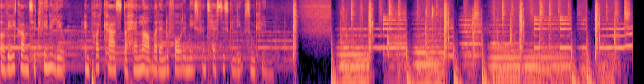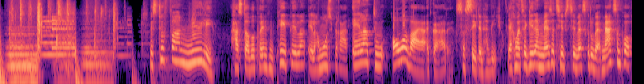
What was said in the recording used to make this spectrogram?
og velkommen til Kvindeliv, en podcast, der handler om, hvordan du får det mest fantastiske liv som kvinde. Hvis du for nylig har stoppet på enten p-piller eller hormonspiral, eller du overvejer at gøre det, så se den her video. Jeg kommer til at give dig en masse tips til, hvad skal du være opmærksom på,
